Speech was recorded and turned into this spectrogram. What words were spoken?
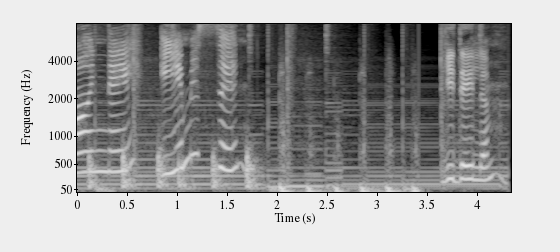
Anne, iyi misin? Gidelim.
